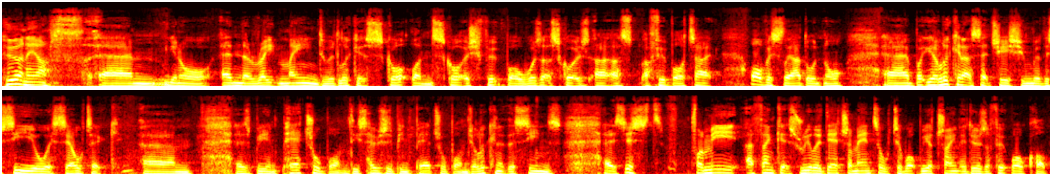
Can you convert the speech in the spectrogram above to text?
who on earth, um, you know, in their right mind would look at Scotland, Scottish football? Was it a Scottish a, a football attack? Obviously, I don't know. Uh, but you're looking at a situation where the CEO of Celtic um, is being petrol bombed. His house has been petrol bombed. You're looking at the scenes. It's just, for me, I think it's really detrimental to what we're trying to do as a football club.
